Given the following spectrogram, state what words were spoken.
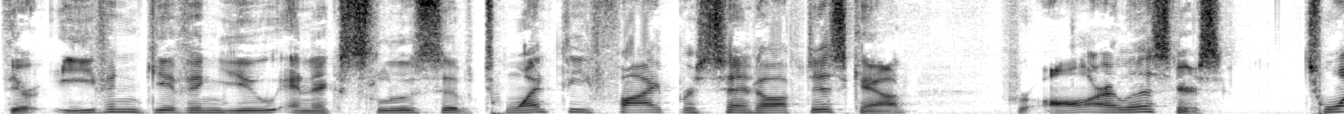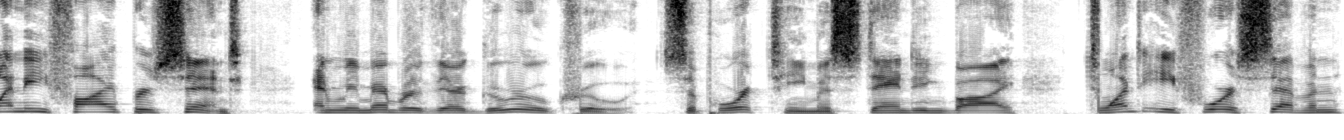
they're even giving you an exclusive 25% off discount for all our listeners. 25%. And remember, their Guru Crew support team is standing by 24 7,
